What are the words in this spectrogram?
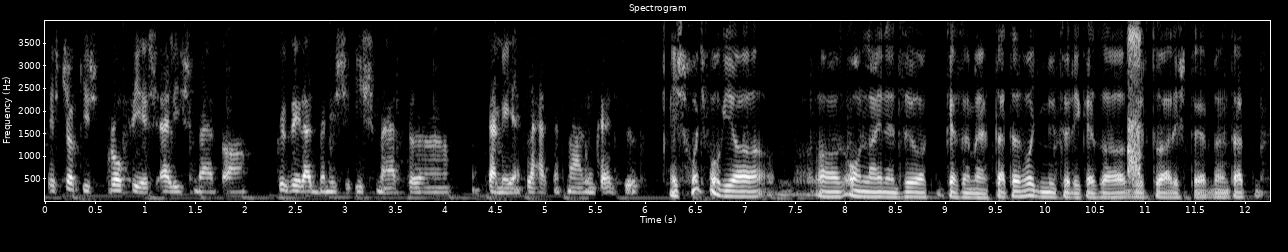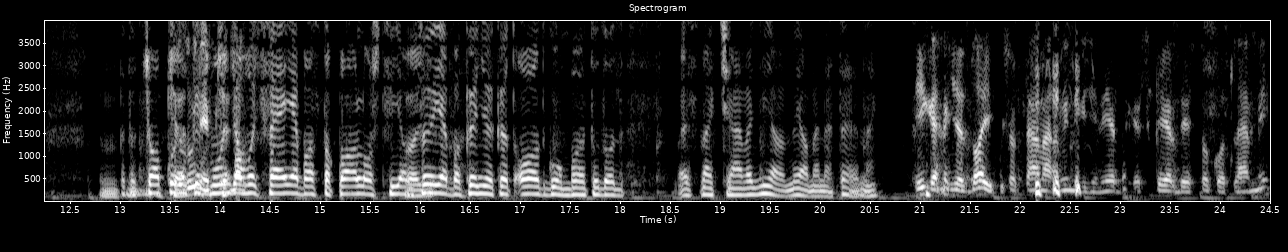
és csak is profi és elismert a közéletben is ismert uh, személyek lehetnek nálunk edzők. És hogy fogja az online edző a kezemet? Tehát hogy működik ez a virtuális térben? Tehát Tehát csapkodok és mondja, hogy feljebb azt a pallost, fiam, Vagy- följebb a könyököt, alt gombbal tudod ezt megcsinálni, vagy mi a, mi a menete ennek? Igen, ugye ez laikusok számára mindig egy ilyen érdekes kérdés szokott lenni.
